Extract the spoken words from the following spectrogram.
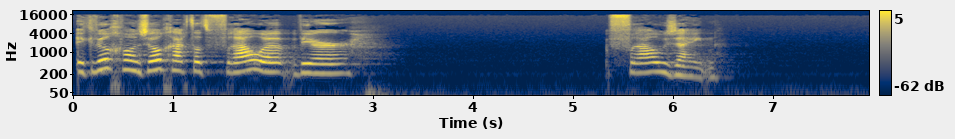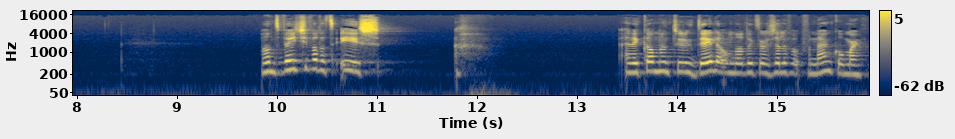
ik wil gewoon zo graag dat vrouwen weer vrouw zijn. Want weet je wat het is? En ik kan het natuurlijk delen omdat ik daar zelf ook vandaan kom, maar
